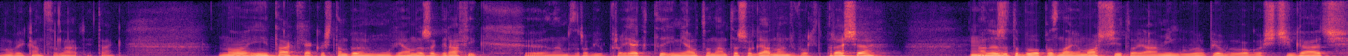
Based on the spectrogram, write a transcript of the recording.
nowej kancelarii, tak? No i tak jakoś tam byłem umówiony, że grafik y, nam zrobił projekty i miał to nam też ogarnąć w WordPressie, Mhm. ale że to było po znajomości, to ja mi głupio było go ścigać,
